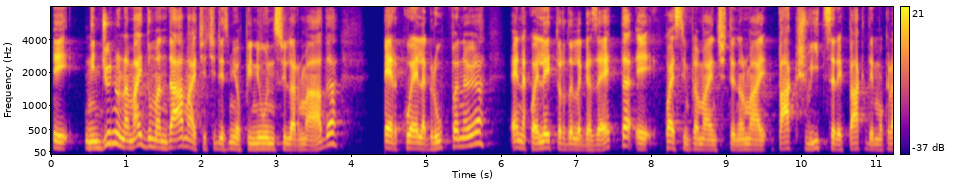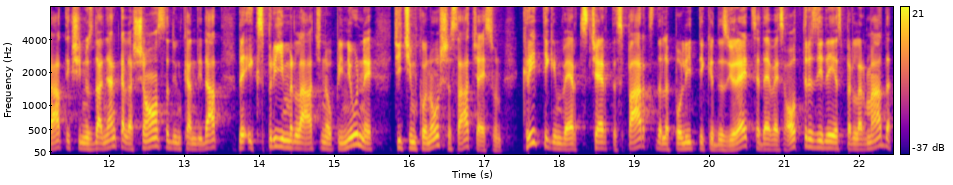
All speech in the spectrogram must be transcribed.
E nessuno ha mai domandato se ci mia opinione sull'armata, er quella gruppa nua, en quei lettor della Gazzetta e qua semplicemente è ormai pac svizzere e pac democratici, ci nos dà neanche la chance di un candidato di esprimere la sua opinione, ci ci conosce sa c'è un critico in verso certe parti della politica di sicurezza, deve essere altre idee per l'armata,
